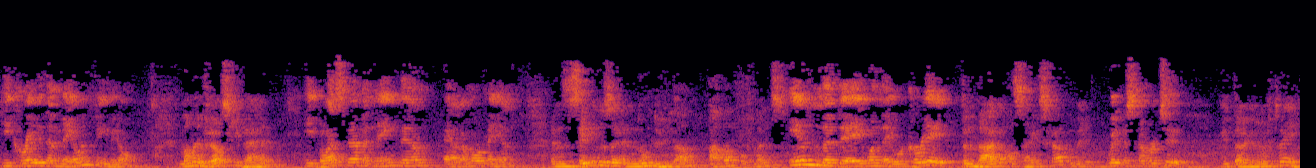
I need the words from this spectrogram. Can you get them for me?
he created them male and female. Man en vrouw schiep hij He blessed them and named them Adam or man en zegende ze en noemde hun naam Adam of mens, in the day when they were created. ten dagen als zij geschapen werden. Witness number two. Getuige nummer 2.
